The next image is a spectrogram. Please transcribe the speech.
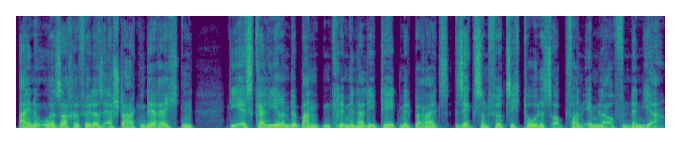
Eine Ursache für das Erstarken der Rechten die eskalierende Bandenkriminalität mit bereits 46 Todesopfern im laufenden Jahr.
